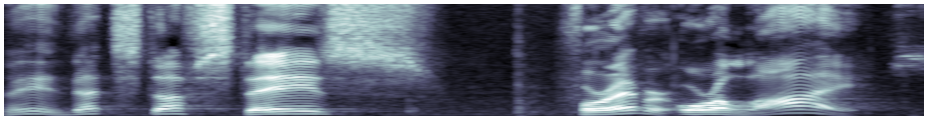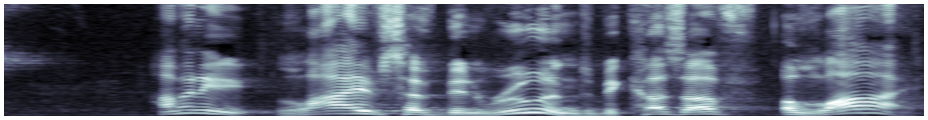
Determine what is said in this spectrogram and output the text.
They, that stuff stays forever, or a lie. How many lives have been ruined because of a lie?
